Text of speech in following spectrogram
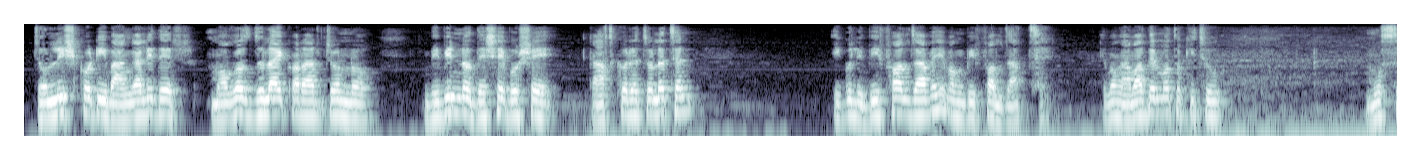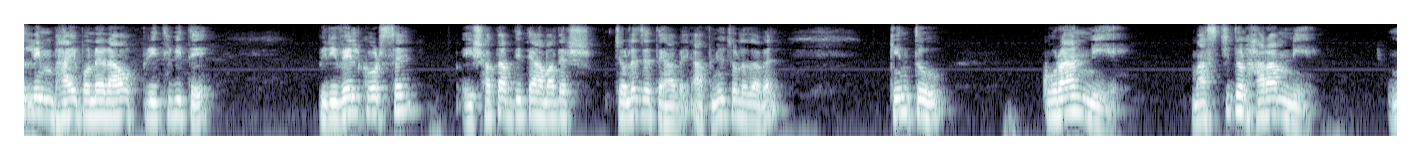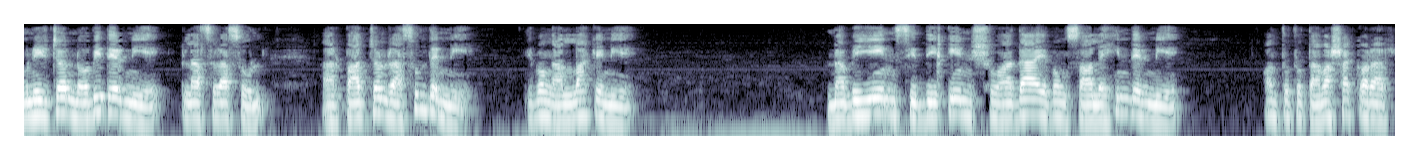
চল্লিশ কোটি বাঙালিদের মগজ ধুলাই করার জন্য বিভিন্ন দেশে বসে কাজ করে চলেছেন, এগুলি বিফল যাবে এবং বিফল যাচ্ছে। এবং আমাদের মতো কিছু মুসলিম ভাই বোনেরাও পৃথিবীতে প্রিভেল করছে। এই শতাব্দীতে আমাদের চলে যেতে হবে, আপনিও চলে যাবেন। কিন্তু কোরআন নিয়ে, মাসজিদুল হারাম নিয়ে, উনিশ জন নবীদের নিয়ে প্লাস রাসূল আর পাঁচজন রাসূলদের নিয়ে এবং আল্লাহকে নিয়ে, নবীন, সিদ্দিকিন, সোহাদা এবং সালেহিনদের নিয়ে অন্তত তামাশা করার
